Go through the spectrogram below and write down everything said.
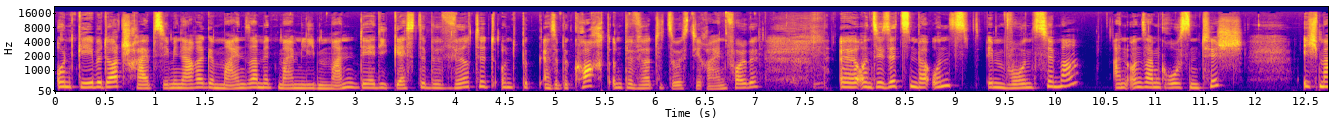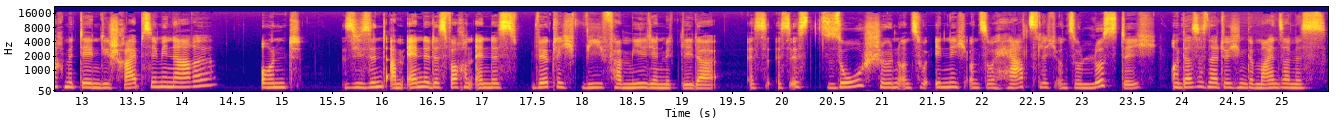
und gebe dort Schreibseminare gemeinsam mit meinem lieben Mann, der die Gäste bewirtet und be also bekocht und bewirtet, so ist die Reihenfolge. Äh, Und sie sitzen bei uns im Wohnzimmer an unserem großen Tisch. Ich mache mit denen die Schreibseminare und sie sind am Ende des Wochenendes wirklich wie Familienmitglieder. Es, es ist so schön und so innig und so herzlich und so lustig. Und das ist natürlich ein gemeinsames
